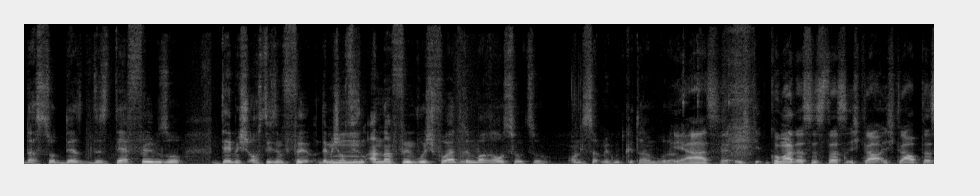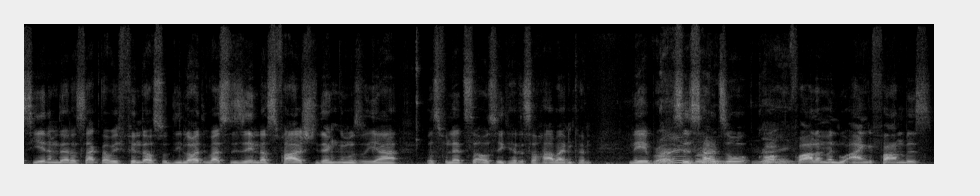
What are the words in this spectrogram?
Das ist so der, das, der Film so, der mich aus diesem Film, der mich aus Mhm. diesem anderen Film, wo ich vorher drin war, rausholt so. Und das hat mir gut getan, Bruder. Ja, es- ich, guck mal, das ist das, ich glaube, ich glaub, dass jedem, der das sagt, aber ich finde auch so, die Leute, weißt du, die sehen das falsch, die denken immer so, ja, was für letzter Ausweg hättest du auch arbeiten können. Nee, Bro, es Nein, ist Bro, halt so, nein. vor allem wenn du eingefahren bist,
